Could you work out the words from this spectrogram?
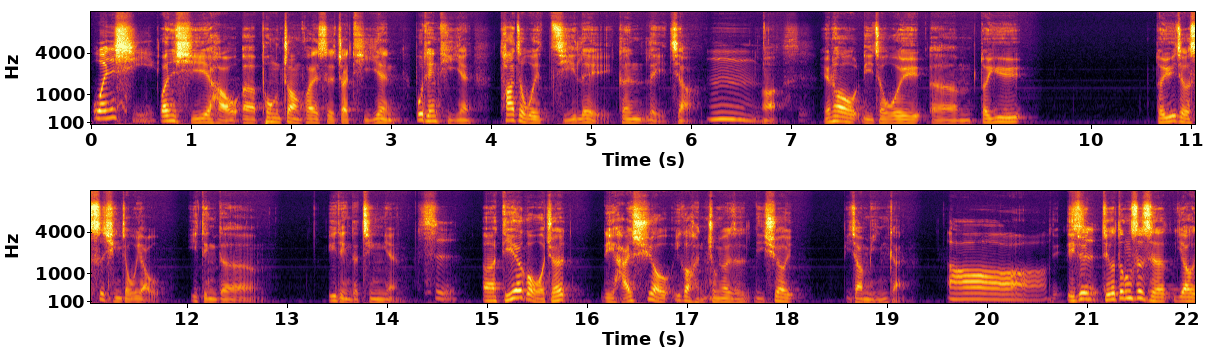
温习，温习也好，呃，碰撞或者是在体验，不停体验，它就会积累跟累加，嗯啊，然后你就会，嗯、呃，对于对于这个事情就会有一定的、一定的经验。是，呃，第二个，我觉得你还需要一个很重要的，你需要比较敏感。哦，你这这个东西是要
